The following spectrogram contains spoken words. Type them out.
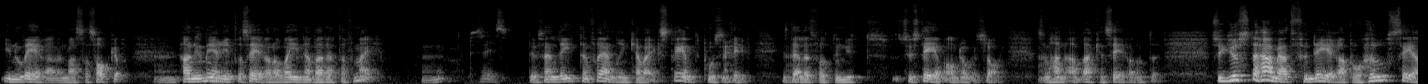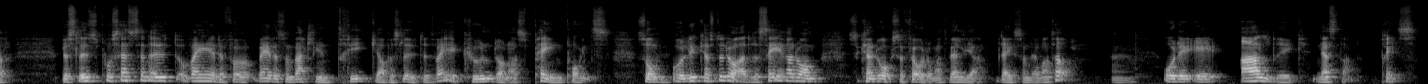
innoverar en massa saker? Han är ju mer intresserad av vad innebär detta för mig? Mm, precis. Det vill säga en liten förändring kan vara extremt positiv istället för ett nytt system av något slag som han varken ser eller inte. Så just det här med att fundera på hur ser beslutsprocessen ut och vad är det, för, vad är det som verkligen triggar beslutet? Vad är kundernas pain points? Som, och lyckas du då adressera dem så kan du också få dem att välja dig som leverantör. Och det är aldrig nästan pris.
